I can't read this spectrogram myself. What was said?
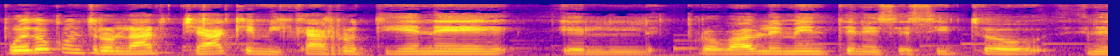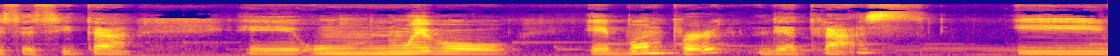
¿Puedo controlar ya que mi carro tiene el, probablemente necesito, necesita eh, un nuevo eh, bumper de atrás y,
